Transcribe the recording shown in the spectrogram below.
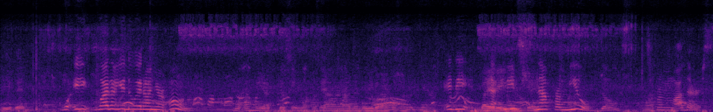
given. Wh- eh, Why don't you do it on your own? Na, ang hirap kasi ma, kasi ang natin ko ilo ang kasunod niya. Eh, di, By that means siya not from you, though. Ha? From others.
